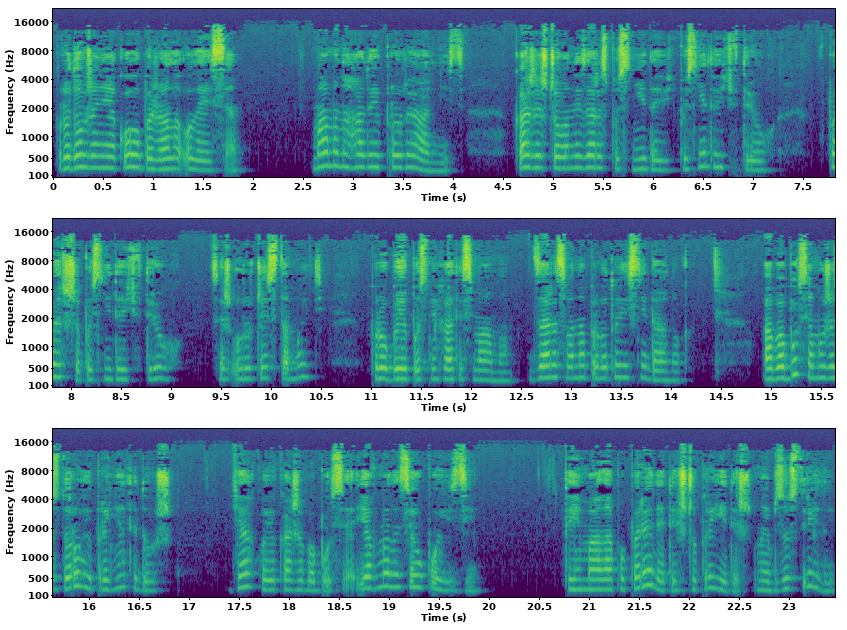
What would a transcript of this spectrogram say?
продовження якого бажала Олеся. Мама нагадує про реальність, каже, що вони зараз поснідають, поснідають втрьох, вперше поснідають втрьох. Це ж урочиста мить, пробує посміхатись мама. Зараз вона приготує сніданок, а бабуся може з дороги прийняти душ. Дякую, каже бабуся, я вмилася у поїзді. Ти мала попередити, що приїдеш, ми б зустріли.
